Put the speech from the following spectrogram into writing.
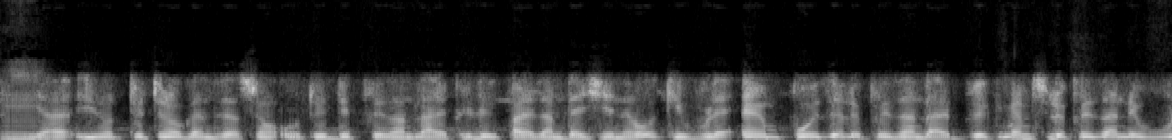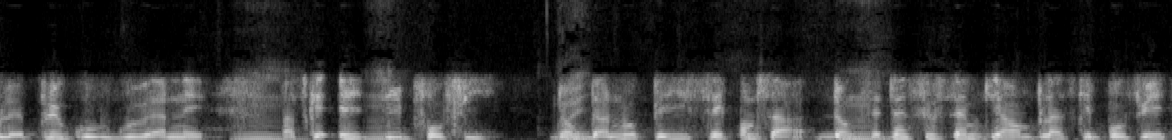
hmm. il y a une, toute une organisation autour du président de la République, par exemple des généraux qui voulaient imposer le président de la République, même si le président ne voulait plus gouverner, hmm. parce qu'il mmh. profit. Donc, dans nos pays, c'est comme ça. Donc, hmm. c'est un système qui est en place, qui profite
